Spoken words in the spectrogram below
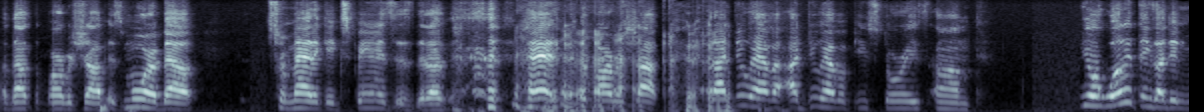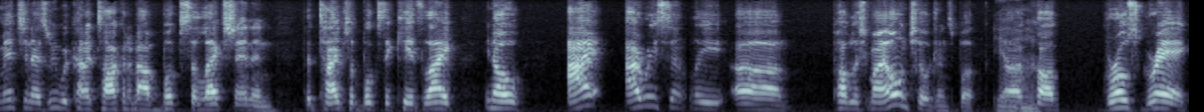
about the barbershop. It's more about traumatic experiences that I've had in the barbershop. But I do have a, I do have a few stories. Um, you know, one of the things I didn't mention as we were kind of talking about book selection and the types of books that kids like, you know, I I recently uh, published my own children's book yeah. uh, called Gross Greg.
